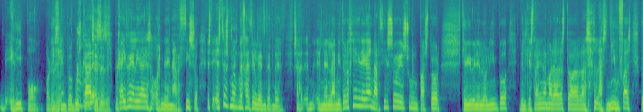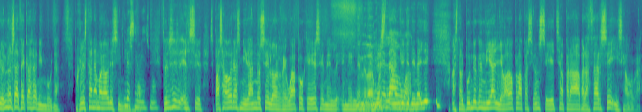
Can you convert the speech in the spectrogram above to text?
Edipo, por ejemplo, buscar, porque hay realidades de Narciso. Este, este es muy, fácil de entender. O sea, en, la mitología griega, Narciso es un pastor que vive en el Olimpo, del que están enamoradas todas las, ninfas, pero él no se hace caso a ninguna, porque él está enamorado de sí mismo. Entonces él se, pasa horas mirándose lo re guapo que es en el, en el, en estanque que tiene allí, hasta el punto que un día, llevado por la pasión, se echa para abrazarse y se ahoga.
